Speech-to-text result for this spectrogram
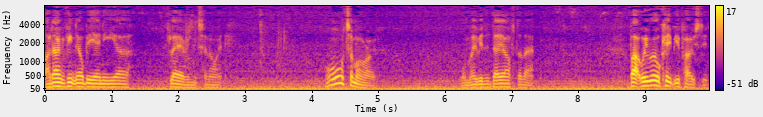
I don't think there'll be any uh, flaring tonight. Or tomorrow. Or maybe the day after that. But we will keep you posted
